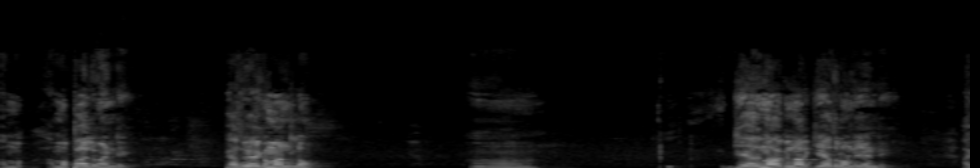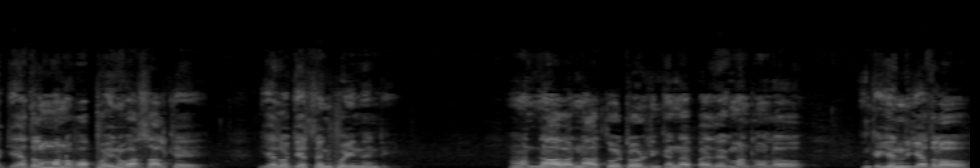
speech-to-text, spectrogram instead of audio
అమ్మ అమ్మపాలు అండి. పెదవేగ మండలం. గేదె నాకు నాలుగు గేదెలు ఉన్నాయండి. ఆ గేదెలు మొన్న పోయిన వర్షాలకే గేదో ఒక గేదె చనిపోయిందండి. నా నా తోటోళ్ళు ఇంకా నా మండలంలో ఇంకా ఎనిమిది గేదెలు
